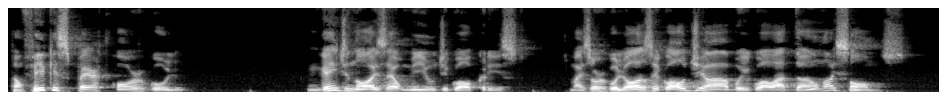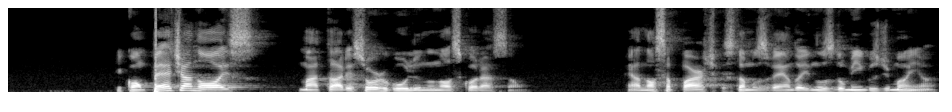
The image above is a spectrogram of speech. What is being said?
Então fique esperto com orgulho. Ninguém de nós é humilde igual Cristo, mas orgulhoso igual o diabo, igual Adão, nós somos. E compete a nós matar esse orgulho no nosso coração. É a nossa parte que estamos vendo aí nos domingos de manhã.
